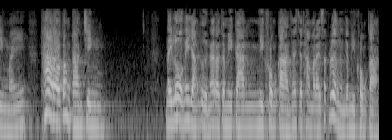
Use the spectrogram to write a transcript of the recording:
ริงๆไหมถ้าเราต้องการจริงในโลกนี้อย่างอื่นนะเราจะมีการมีโครงการใช่จะทำอะไรสักเรื่องหนึ่งจะมีโครงการ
